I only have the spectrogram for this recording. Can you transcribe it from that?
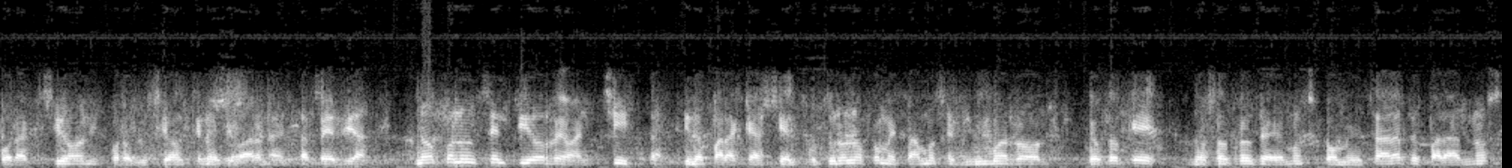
por acción y por omisión que nos llevaron a esta pérdida no con un sentido revanchista, sino para que hacia el futuro no cometamos el mismo error. Yo creo que nosotros debemos comenzar a prepararnos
